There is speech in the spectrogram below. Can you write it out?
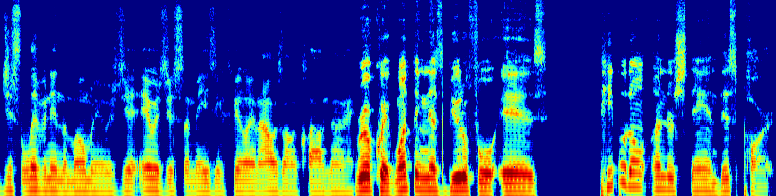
just living in the moment. It was just, it was just amazing feeling. I was on cloud nine. Real quick, one thing that's beautiful is people don't understand this part.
